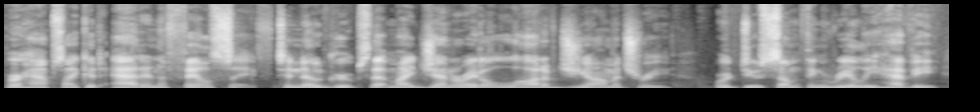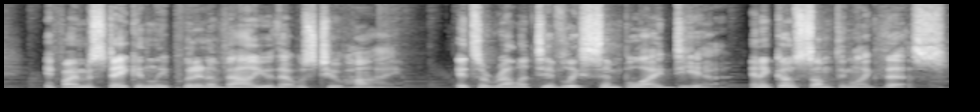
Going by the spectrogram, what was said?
perhaps I could add in a failsafe to node groups that might generate a lot of geometry or do something really heavy if I mistakenly put in a value that was too high. It's a relatively simple idea, and it goes something like this.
